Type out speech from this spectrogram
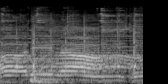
હરિ નામ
